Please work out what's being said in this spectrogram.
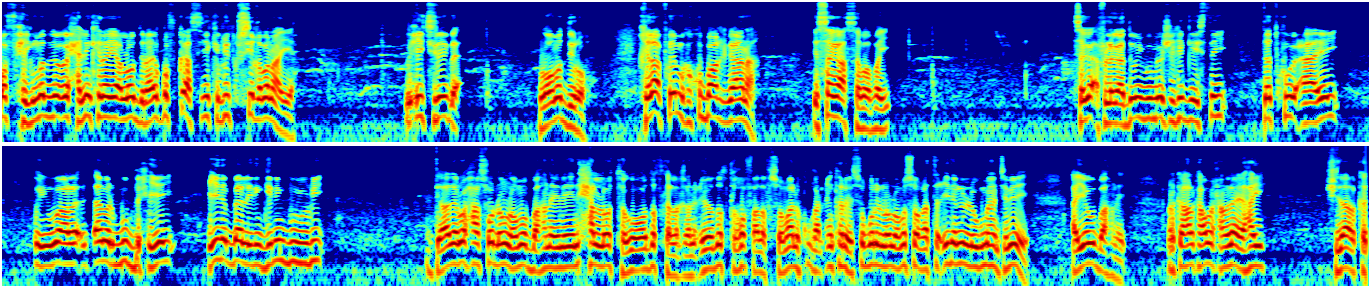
qof xigmad leh oo xallin karayaa loo diraayo qofkaas iyo kibriid ku sii qabanaya. Wixii jirayba looma diro. Khilaafka iminka ku baaqigaana isagaa sababay. Isagaa aflagaadooyin buu meesha ka geystay dadkuu caayey waa amar buu bixiyey ciidan baa laydin gelin buu yidhi. Adeer waxaasoo dhan looma baahnayn in xal loo tago oo dadka la qanciyo dadka qof adaf soomaaliya ku qancin karayso qorina looma soo qaata ciidanna looguma hanjabeeye ayay u baahnayd. Marka halkaa waxaan leeyahay shidaalka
